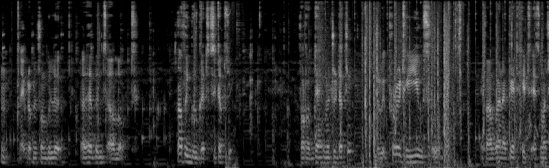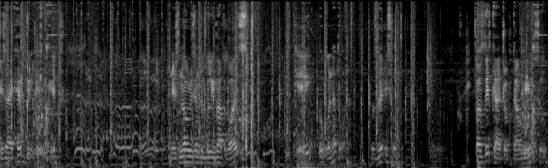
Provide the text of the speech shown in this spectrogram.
Hmm, I grabbed it from below. That happens a lot. I think we'll get sit-ups here. For the damage reduction, it'll be pretty useful if I'm gonna get hit as much as I have been getting hit. And there's no reason to believe otherwise. Okay, oh, another one. Very soon. First, this guy dropped down here, so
